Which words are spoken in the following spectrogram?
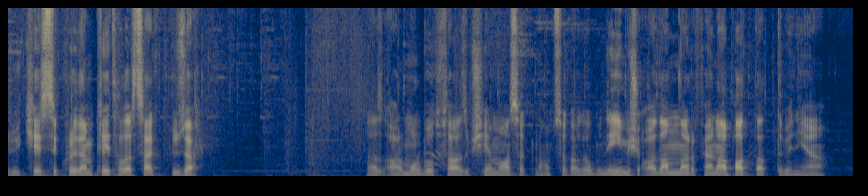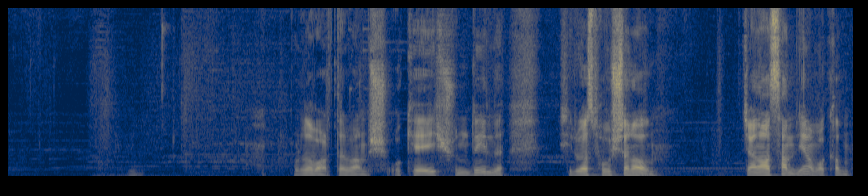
Bir kestik kuleden plate alırsak güzel. Biraz armor bot tarzı bir şey mi alsak ne yapsak aga bu neymiş adamlar fena patlattı beni ya. Burada wardlar varmış. Okey şunu değil de Silvas pabuçtan alalım. Can alsam diye ama bakalım.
